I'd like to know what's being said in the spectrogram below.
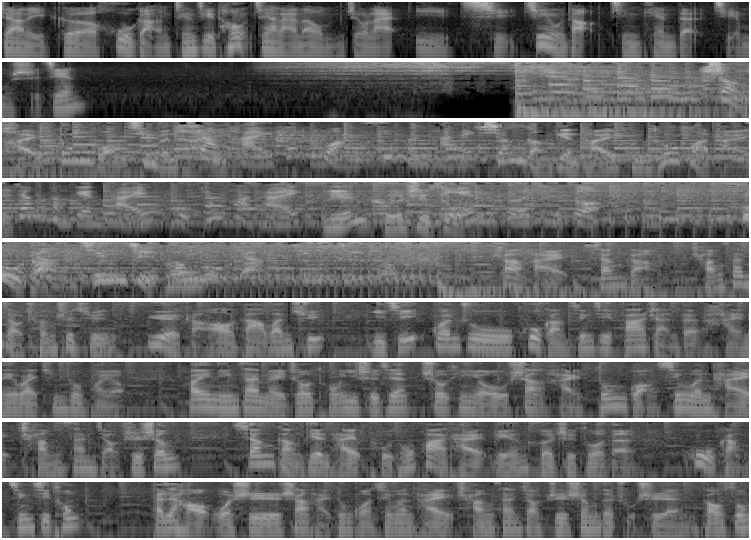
这样的一个沪港经济通。接下来呢，我们就来一起进入到今天的节目时间。上海东广新闻台，上海东广新闻台，香港电台普通话台，香港电台普通话台联合制作，联合制作，沪港经济通。沪港经济通。上海、香港、长三角城市群、粤港澳大湾区以及关注沪港经济发展的海内外听众朋友，欢迎您在每周同一时间收听由上海东广新闻台、长三角之声、香港电台普通话台联合制作的沪港经济通。大家好，我是上海东广新闻台长三角之声的主持人高松。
